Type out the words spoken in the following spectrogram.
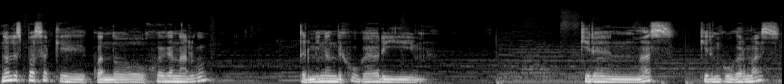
¿No les pasa que cuando juegan algo, terminan de jugar y quieren más? ¿Quieren jugar más?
